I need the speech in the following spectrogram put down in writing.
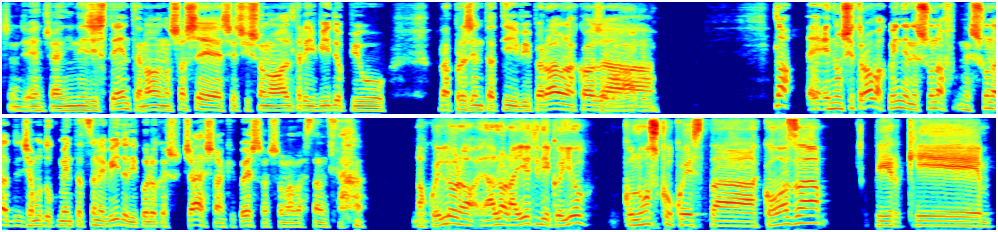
cioè, cioè, inesistente, no? Non so se, se ci sono altri video più rappresentativi, però è una cosa... No, e e non si trova quindi nessuna, nessuna diciamo, documentazione video di quello che è successo, anche questo insomma abbastanza... No, quello no. Allora, io ti dico, io conosco questa cosa perché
